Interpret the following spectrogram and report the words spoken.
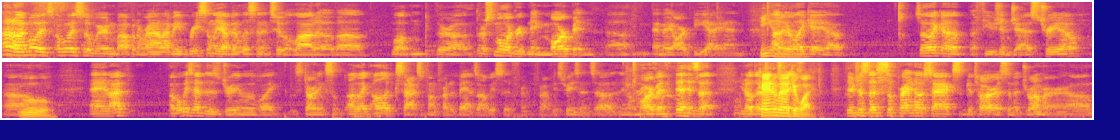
don't know. I'm always I'm always so weird and bopping around. I mean, recently I've been listening to a lot of uh, well, they're a they're a smaller group named Marbin, uh, M A R B I N. Uh, they're like a uh, so like a, a fusion jazz trio. Um, Ooh. And I've I've always had this dream of like starting some. I like I like saxophone fronted bands, obviously for, for obvious reasons. Uh, you know, Marbin is a you know Can't imagine a- why. they're just a soprano sax guitarist and a drummer. Um,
